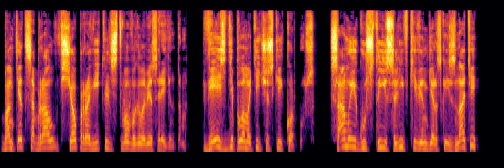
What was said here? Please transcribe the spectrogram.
Банкет собрал все правительство во главе с регентом, весь дипломатический корпус, самые густые сливки венгерской знати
